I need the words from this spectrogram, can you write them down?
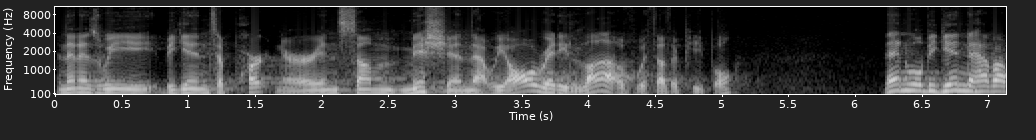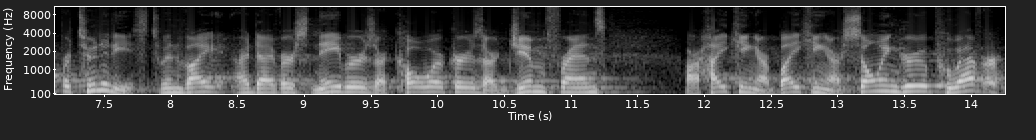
And then, as we begin to partner in some mission that we already love with other people, then we'll begin to have opportunities to invite our diverse neighbors, our coworkers, our gym friends, our hiking, our biking, our sewing group, whoever.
